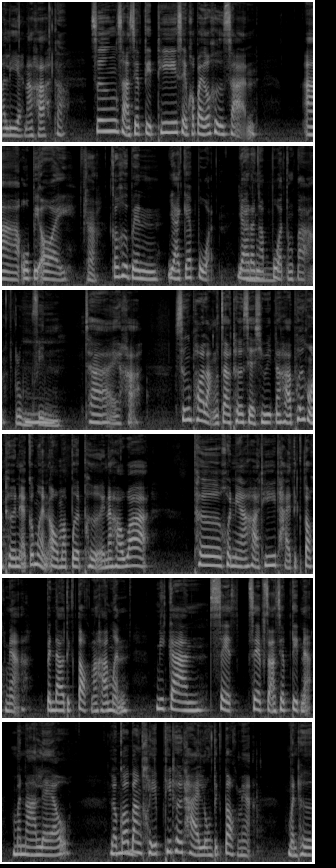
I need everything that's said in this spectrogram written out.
มาเลียนะคะค่ะซึ่งสารเสพติดที่เสพเข้าไปก็คือสารอ่าโอปิออยด์ค่ะก็คือเป็นยาแก้ปวด ยาระงับปวดต่างกลุ่มฟินๆใช่ค่ะ ซึ่งพอหลังจากเธอเสียชีวิตนะคะ เพื่อนของเธอเนี่ยก็เหมือนออกมาเปิดเผยนะคะว่า เธอคนเนี้ยค่ะที่ถ่ายติ๊กต็อกเนี่ย เป็นดาวติ๊กต็อกนะคะ เหมือนมีการเสพเสพสารเสพติดเนี่ยมานานแล้ว แล้วก็บางคลิปที่เธอถ่ายลงติ๊กต็อกเนี่ย เหมือนเธอ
